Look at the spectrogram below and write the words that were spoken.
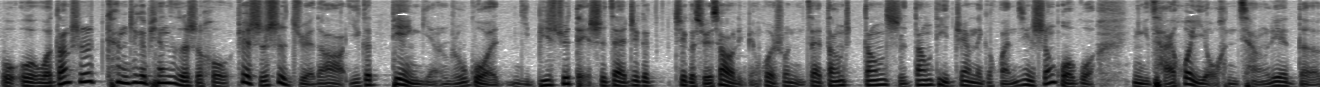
我我我当时看这个片子的时候，确实是觉得啊，一个电影，如果你必须得是在这个这个学校里面，或者说你在当当时当地这样的一个环境生活过，你才会有很强烈的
